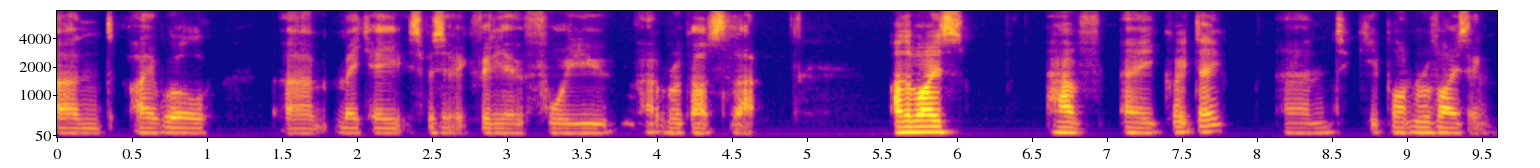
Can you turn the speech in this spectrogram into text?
and I will um, make a specific video for you uh, regards to that. Otherwise, have a great day and keep on revising.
